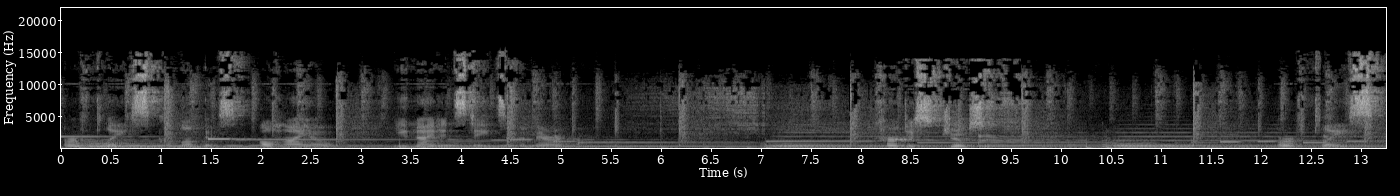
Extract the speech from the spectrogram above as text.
Birthplace Columbus, Ohio, United States of America. Curtis Joseph. Birthplace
